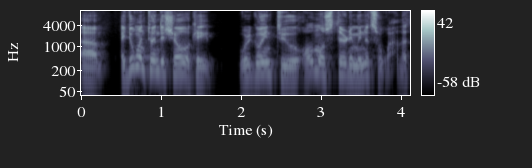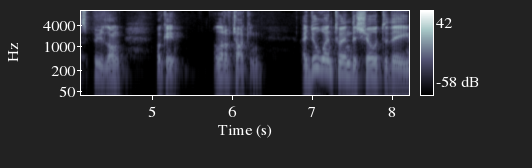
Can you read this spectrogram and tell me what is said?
Um, I do want to end the show. Okay, we're going to almost 30 minutes. So, wow, that's pretty long. Okay, a lot of talking. I do want to end the show today,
